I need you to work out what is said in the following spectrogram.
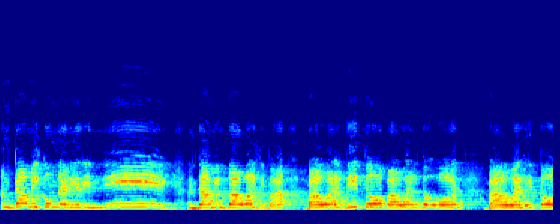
Ang dami kong naririnig. Ang daming bawal, di ba? Bawal dito, bawal doon, bawal ito.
